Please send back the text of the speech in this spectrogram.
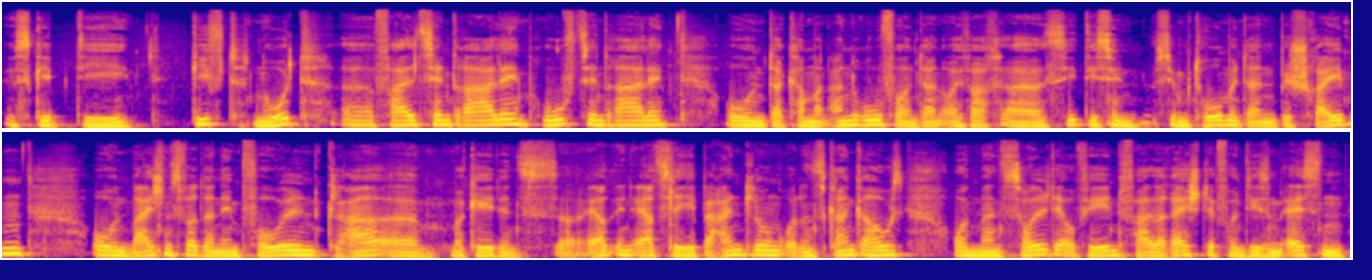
Es gibt die Giftnotfallzentrale, Rufzentrale. Und da kann man anrufen und dann einfach äh, die Symptome dann beschreiben. Und meistens wird dann empfohlen, klar, äh, man geht ins, äh, in ärztliche Behandlung oder ins Krankenhaus und man sollte auf jeden Fall Reste von diesem Essen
